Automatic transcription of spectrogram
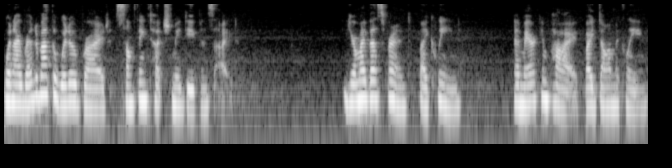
When I read about the widowed bride, something touched me deep inside. You're My Best Friend by Queen. American Pie by Don McLean.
